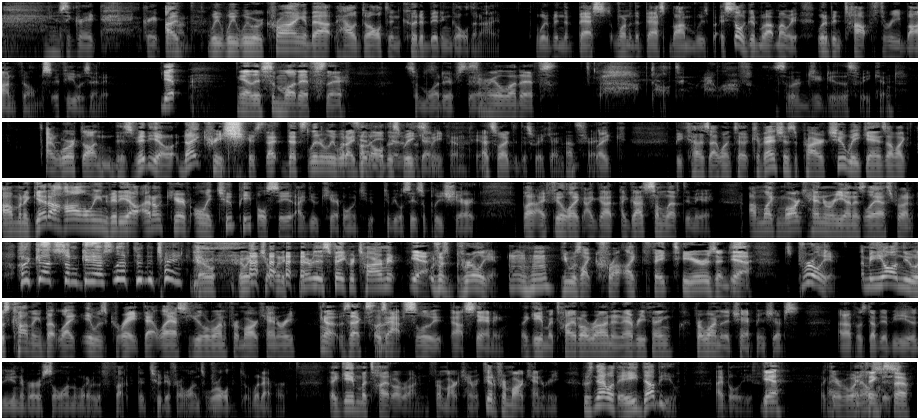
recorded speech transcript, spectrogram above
He was a great, great I, Bond. we, we we were crying about how Dalton could have been in Goldeneye. It would have been the best, one of the best Bond movies. But it's still a good Bond movie. Would have been top three Bond films if he was in it. Yep. Yeah, there's some what ifs there. Some what ifs there. Some real what ifs. Ah, Dalton, my love. So, what did you do this weekend? I worked on this video, Night Creatures. That that's literally what That's I did all all this did this weekend. weekend, yeah. That's what I did this weekend. That's right. Like because I went to conventions the prior two weekends. I'm like, I'm gonna get a Halloween video. I don't care if only two people see it. I do care if only two, two people see it, so please share it. But I feel like I got I got some left in me. I'm like Mark Henry on his last run. I got some gas left in the tank. Remember, remember, when- remember this fake retirement? Yeah. which was brilliant. Mm-hmm. He was like cry, like fake tears and Yeah. it's brilliant. I mean, you all knew it was coming, but like it was great. That last heel run for Mark Henry No, it was excellent. It was absolutely outstanding. They gave him a title run and everything for one of the championships. I don't know if it was WWE or the Universal one, or whatever the fuck, the two different ones, World, whatever. They gave him a title run for Mark Henry. Good for Mark Henry, who's now with AEW, I believe. yeah, Like I- everyone I else think is. so.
